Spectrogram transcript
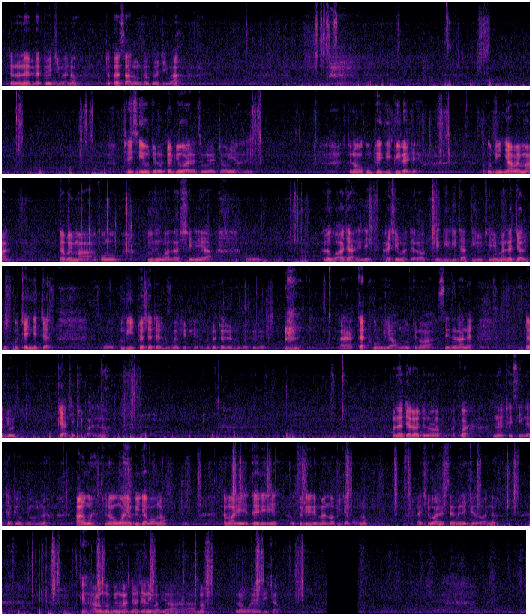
ကျွန်တော်နဲ့လက်တွဲကြည့်ပါနော်တစ်ဖက်စာလုံးလောက်တွဲကြည့်ပါထိပ်စီးကိုကျွန်တော်တက်ပြောရတယ်ဆိုတဲ့အကြောင်းရင်းရလေကျွန်တော်အခုထိပ်စီးပြီးလိုက်တယ် အခုဒီညပိုင်းမှာညပိုင်းမှာအကုန်လုံးတူးသူဝါစာရှင်တွေကဟိုအလုပ်အားကြတယ်လေအဲ့အချိန်မှာကျတော့ထိပ်စီးလေးဒါတီးလို့ချင်းမနဲ့ကြလို့ချင်းကိုကျင်းညစ်တဲ့ဟိုတူးတီတွက်တက်တဲ့လူပဲဖြစ်ဖြစ်မတွက်တက်တဲ့လူပဲဖြစ်ဖြစ်အဲကတ်ထိုးလို့ရအောင်လို့ကျွန်တော်ကစေတနာနဲ့တက်ပြောပြခြင်းဖြစ်ပါတယ်နော်မနေ့ကျတော့ကျွန်တော်အကွက်နဲ့ထိပ်စီးနဲ့တက်ပြောပြပါမယ်နော် အားလုံးပဲကျွန်တော်ဝိုင်းရပြကြပါအောင်နော်လက်မလေးအသေးလေးတွေအုပ်ကလေးတွေမှန်းသွားပြကြပါအောင်နော်အဲချိုးရလဲ7မိနစ်ကျော်သွားပြီနော်ကဲအားလုံးပဲမင်္ဂလာညချမ်းနေပါဗျာနော်ကျွန်တော်ဝိုင်းရပြကြပါ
